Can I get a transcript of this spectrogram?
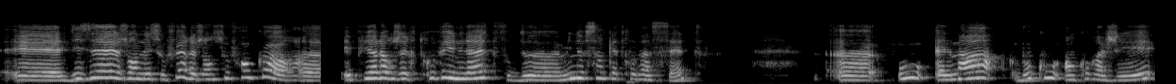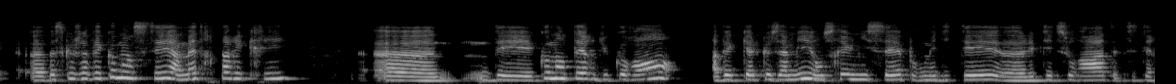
elle disait, j'en ai souffert et j'en souffre encore. Et puis alors j'ai retrouvé une lettre de 1987 euh, où elle m'a beaucoup encouragée euh, parce que j'avais commencé à mettre par écrit euh, des commentaires du Coran avec quelques amis. On se réunissait pour méditer les petites sourates, etc.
